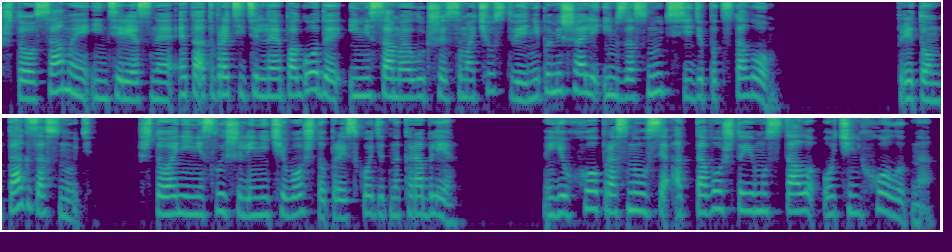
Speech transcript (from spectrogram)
Что самое интересное, эта отвратительная погода и не самое лучшее самочувствие не помешали им заснуть, сидя под столом. Притом так заснуть, что они не слышали ничего, что происходит на корабле. Юхо проснулся от того, что ему стало очень холодно.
